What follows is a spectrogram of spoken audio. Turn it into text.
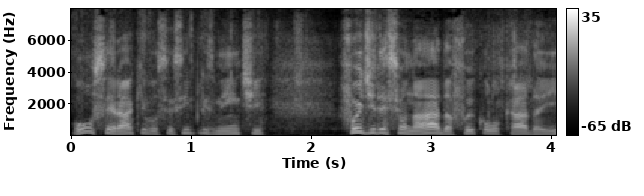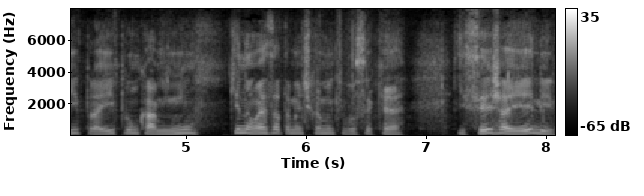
Ou será que você simplesmente foi direcionada, foi colocada aí para ir para um caminho que não é exatamente o caminho que você quer? E seja ele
